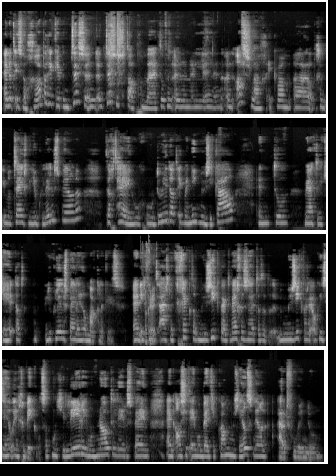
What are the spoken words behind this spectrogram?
En dat is wel grappig. Ik heb een, tussen, een, een tussenstap gemaakt of een, een, een, een, afslag. Ik kwam eh, op een gegeven moment iemand tegen die ukulele speelde. Ik dacht, hé, hey, hoe, hoe doe je dat? Ik ben niet muzikaal. En toen merkte ik je- dat ukulele spelen heel makkelijk is. En ik vind het eigenlijk gek dat muziek werd weggezet. Dat het, muziek was ook iets heel ingewikkelds. Dat moet je leren. Je moet noten leren spelen. En als je het eenmaal een beetje kan, moet je heel snel een uitvoering doen.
